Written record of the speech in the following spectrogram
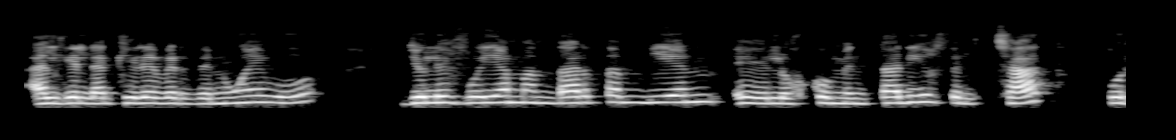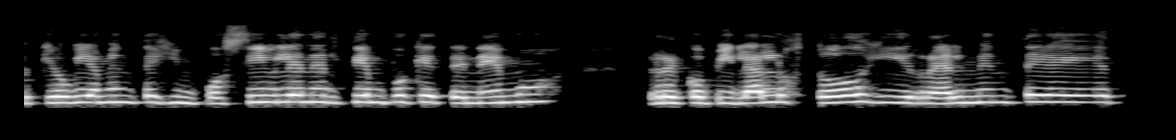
alguien la quiere ver de nuevo. Yo les voy a mandar también eh, los comentarios del chat, porque obviamente es imposible en el tiempo que tenemos recopilarlos todos y realmente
